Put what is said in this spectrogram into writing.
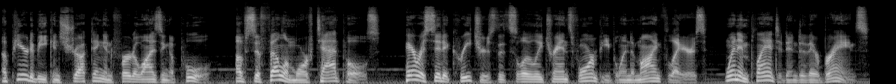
appear to be constructing and fertilizing a pool of cephalomorph tadpoles, parasitic creatures that slowly transform people into mind flayers when implanted into their brains.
